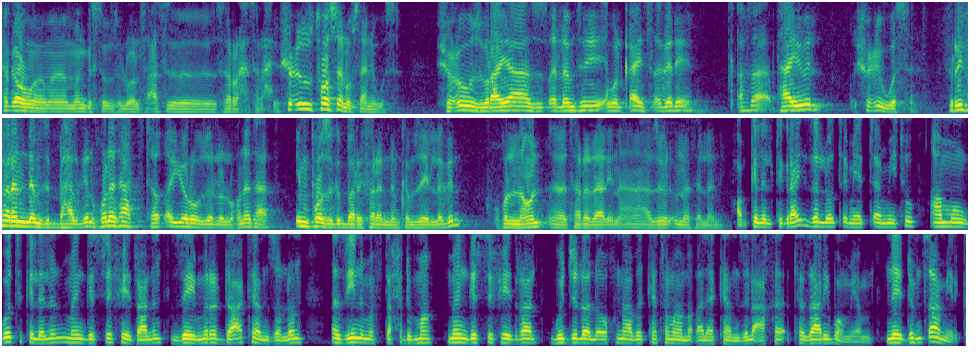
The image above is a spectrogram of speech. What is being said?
ሕጋዊ መንግስቲ ኣብ ዝህልወሉ ሰዓት ዝስራሕ ስራሕ እዩ። ሽዑ ዝተወሰነ ውሳኔ ይወሰን። ሽዑ ህዝቢ ራያ፣ ህዝቢ ፀለምቲ፣ ወልቃይት ፀገዴ፣ ቃፍታ እንታይ ይብል ሽዑ ይወሰን። ሪፈረንደም ዝበሃል ግን ኹነታት ተቐይሩ ኣብ ዘለሉ ኹነታት ኢምፖዝ ዝግበር ሪፈረንደም ከምዘየለ ግን ኹልና እውን ተረዳዲእና ኢና ዝብል እምነት ኣለኒ። ኣብ ክልል ትግራይ ዘሎ ጥምየት ጠሚቱ ኣብ መንጎ እቲ ክልልን መንግስቲ ፌዴራልን ዘይምርድዳእ ከምዘሎን እዚ ንምፍታሕ ድማ መንግስቲ ፌዴራል ጉጅለ ልኡኽ ናብ ከተማ መቐለ ከምዝለኣኸ ተዛሪቦም እዮም። ንድምፂ ኣሜሪካ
